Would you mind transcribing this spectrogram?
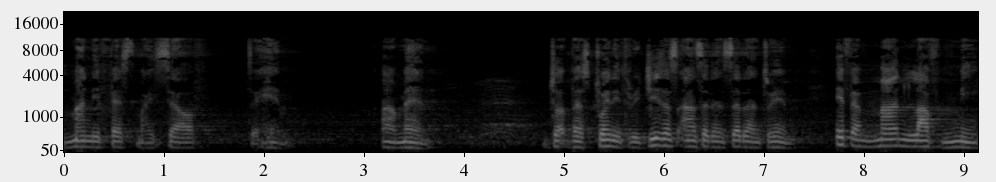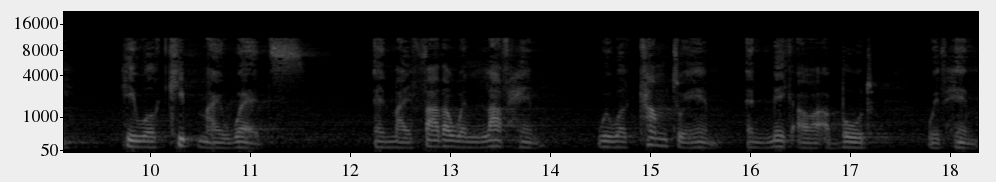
manifest myself to him. Amen. Verse 23 Jesus answered and said unto him, If a man love me, he will keep my words, and my Father will love him. We will come to him and make our abode with him.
